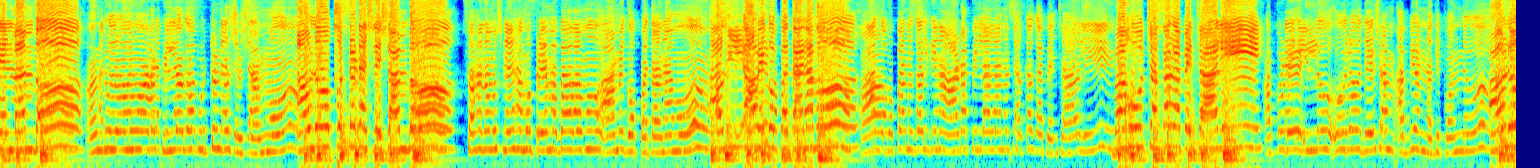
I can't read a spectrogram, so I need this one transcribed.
జన్మంబో. అందులోను ఆడపిల్లగా పుట్టుంట సృష్టము అవును పుట్టడ శ్రీశంభో సహనము స్నేహము ప్రేమ భావము ఆమె గొప్పతనము. అది ఆమె గొప్పతనము. ఆ గొప్పను కలిగిన ఆడపిల్లలను చక్కగా పెంచాలి. బహు చక్కగా పెంచాలి. అప్పుడే ఇల్లు ఊరు దేశం అభ్యున్నతి పొందు. అవును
